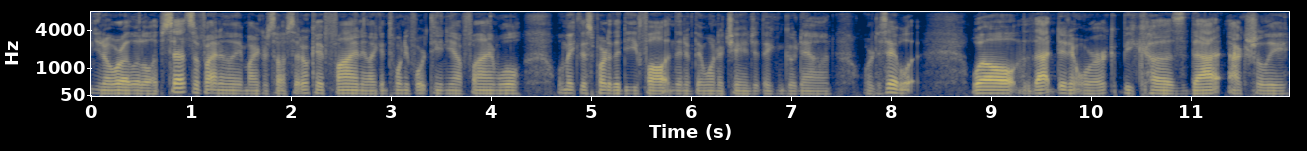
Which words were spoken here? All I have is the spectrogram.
you know, were a little upset. So finally, Microsoft said, okay, fine. And like in 2014, yeah, fine. We'll we'll make this part of the default, and then if they want to change it, they can go down or disable it. Well, that didn't work because that actually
